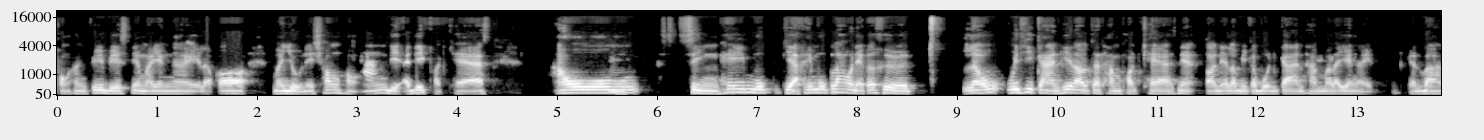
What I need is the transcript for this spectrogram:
ของ Hungry Beast เนี่ยมายังไง แล้วก็มาอยู่ในช่องของ The Addict Podcast เอาสิ่งให้มุกอยากให้มุกเล่าเนี่ยก็คือ แล้ววิธีการที่เราจะทำพอดแคสต์เนี่ยตอนนี้เรามีกระบวนการทำอะไรยังไงกันบ้าง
